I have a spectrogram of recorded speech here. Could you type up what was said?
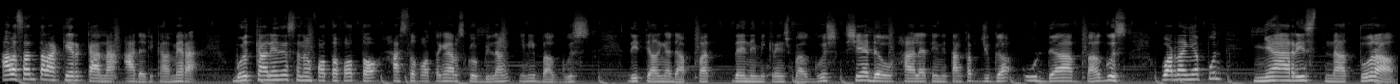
Alasan terakhir karena ada di kamera. Buat kalian yang senang foto-foto, hasil fotonya harus gue bilang ini bagus, detailnya dapat, dynamic range bagus, shadow, highlight yang ditangkap juga udah bagus. Warnanya pun nyaris natural.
